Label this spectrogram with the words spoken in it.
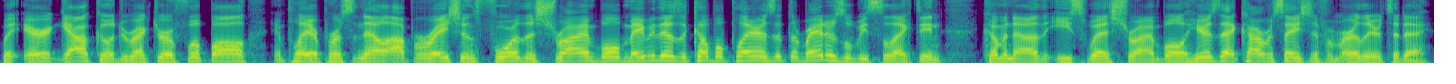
with Eric Galko, Director of Football and Player Personnel Operations for the Shrine Bowl. Maybe there's a couple players that the Raiders will be selecting coming out of the East-West Shrine Bowl. Here's that conversation from earlier today.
